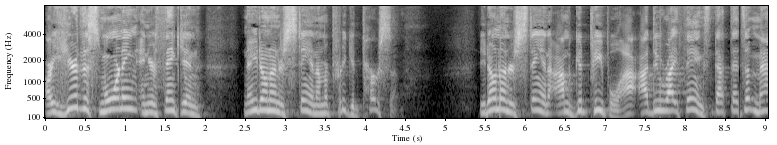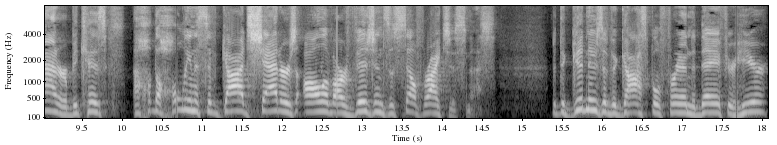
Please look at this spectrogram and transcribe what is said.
Are you here this morning and you're thinking, no, you don't understand. I'm a pretty good person. You don't understand. I'm good people. I, I, do right things. That doesn't matter because the holiness of God shatters all of our visions of self righteousness. But the good news of the gospel, friend, today, if you're here,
